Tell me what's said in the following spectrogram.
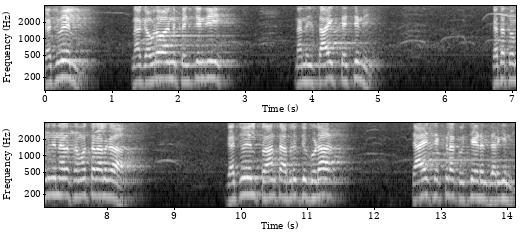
గజ్వేల్ నా గౌరవాన్ని పెంచింది నన్ను ఈ స్థాయికి తెచ్చింది. గత తొమ్మిదిన్నర సంవత్సరాలుగా గజ్వేల్ ప్రాంత అభివృద్ధి కూడా శాయశక్తులా కృషి చేయడం జరిగింది.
